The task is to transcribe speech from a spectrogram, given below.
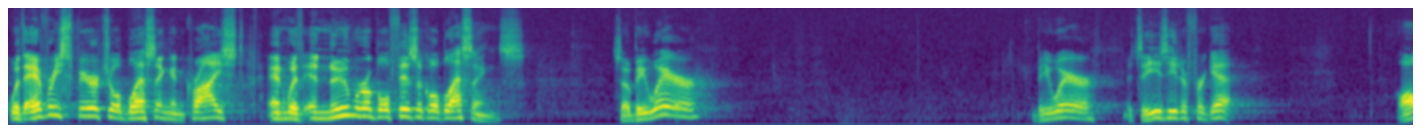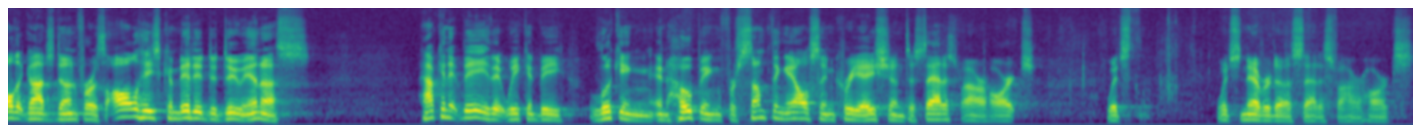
with every spiritual blessing in Christ and with innumerable physical blessings. So beware. Beware. It's easy to forget all that God's done for us, all He's committed to do in us. How can it be that we can be looking and hoping for something else in creation to satisfy our hearts, which, which never does satisfy our hearts?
